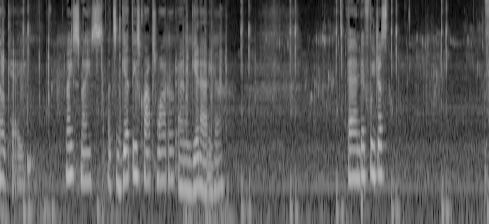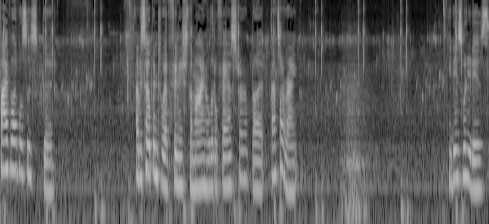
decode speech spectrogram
Okay. Nice, nice. Let's get these crops watered and get out of here. And if we just... Five levels is good. I was hoping to have finished the mine a little faster, but that's alright. It is what it is.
